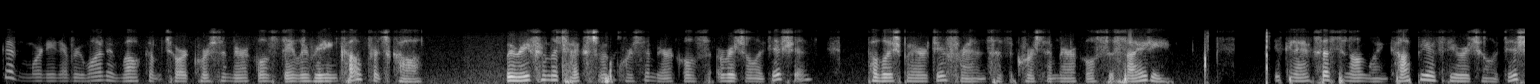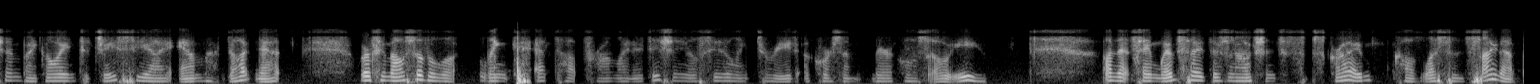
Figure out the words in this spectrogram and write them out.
Good morning, everyone, and welcome to our Course in Miracles Daily Reading Conference Call. We read from the text of A Course in Miracles Original Edition, published by our dear friends at the Course in Miracles Society. You can access an online copy of the original edition by going to jcim.net, or if you mouse over the link at top for online edition, you'll see the link to read A Course in Miracles OE. On that same website, there's an option to subscribe called Lesson Sign Up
